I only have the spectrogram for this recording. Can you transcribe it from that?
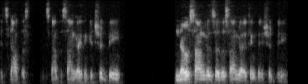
It's not the it's not the Sangha I think it should be. No Sanghas are the Sangha I think they should be.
